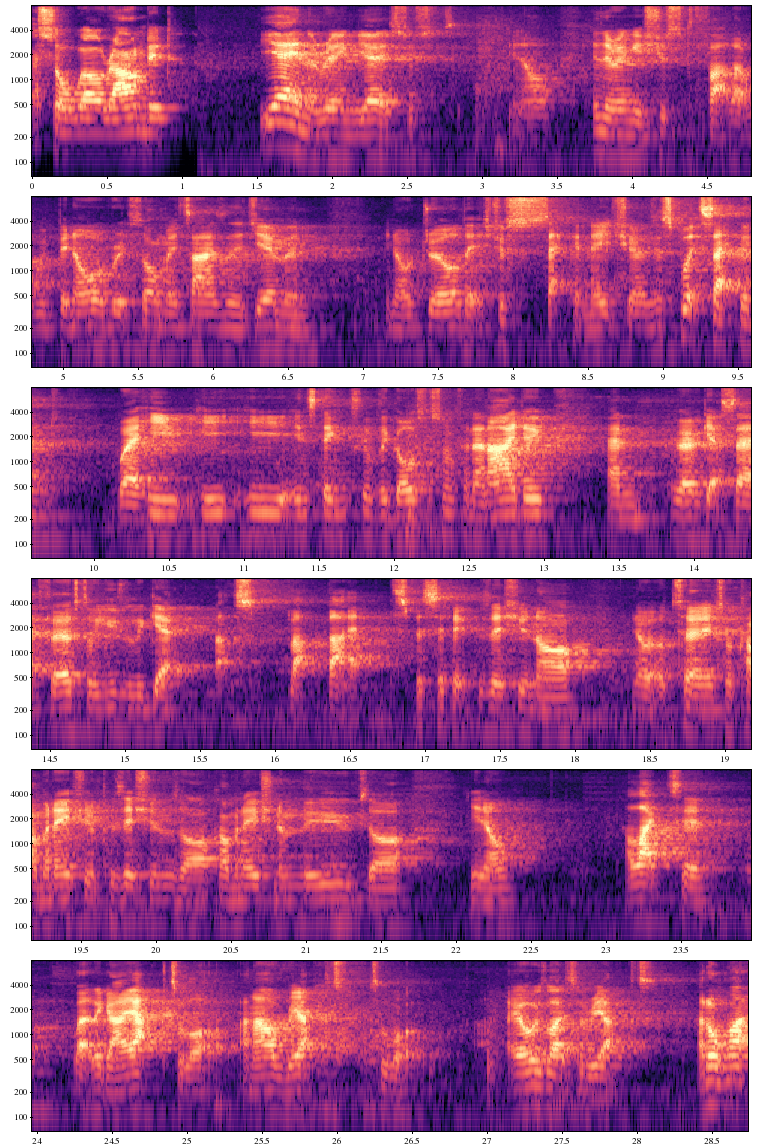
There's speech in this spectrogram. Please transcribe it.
are so well rounded. Yeah, in the ring, yeah, it's just, you know, in the ring, it's just the fact that we've been over it so many times in the gym and, you know, drilled it. It's just second nature. It's a split second where he, he, he instinctively goes for something and I do. and whoever gets there first will usually get that, that, that specific position or you know it'll turn into a combination of positions or a combination of moves or you know I like to let the guy act a lot and I'll react to what I always like to react I don't like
